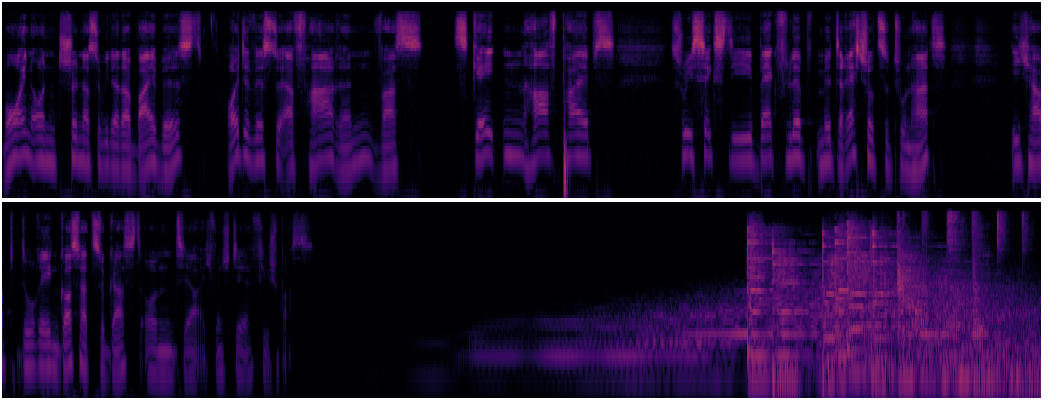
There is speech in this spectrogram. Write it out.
Moin und schön, dass du wieder dabei bist. Heute wirst du erfahren, was Skaten, Halfpipes, 360, Backflip mit Rechtsschutz zu tun hat. Ich habe Doreen Gossert zu Gast und ja, ich wünsche dir viel Spaß.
